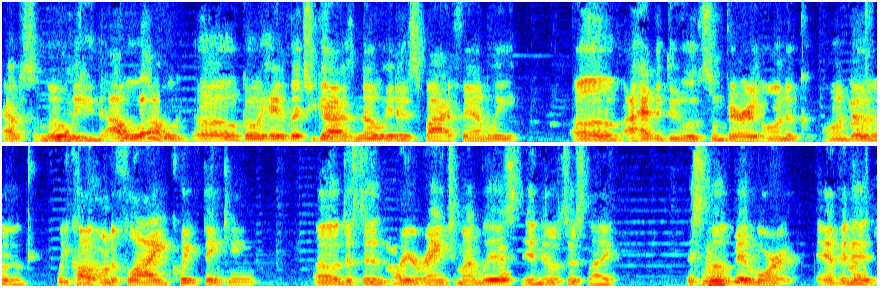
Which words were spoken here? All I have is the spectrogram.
Absolutely. I will I will uh, go ahead and let you guys know it is Spy Family. Uh, I had to do some very on the on the what do you call it on the fly quick thinking uh, just to rearrange my list and it was just like it's a little bit more evident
